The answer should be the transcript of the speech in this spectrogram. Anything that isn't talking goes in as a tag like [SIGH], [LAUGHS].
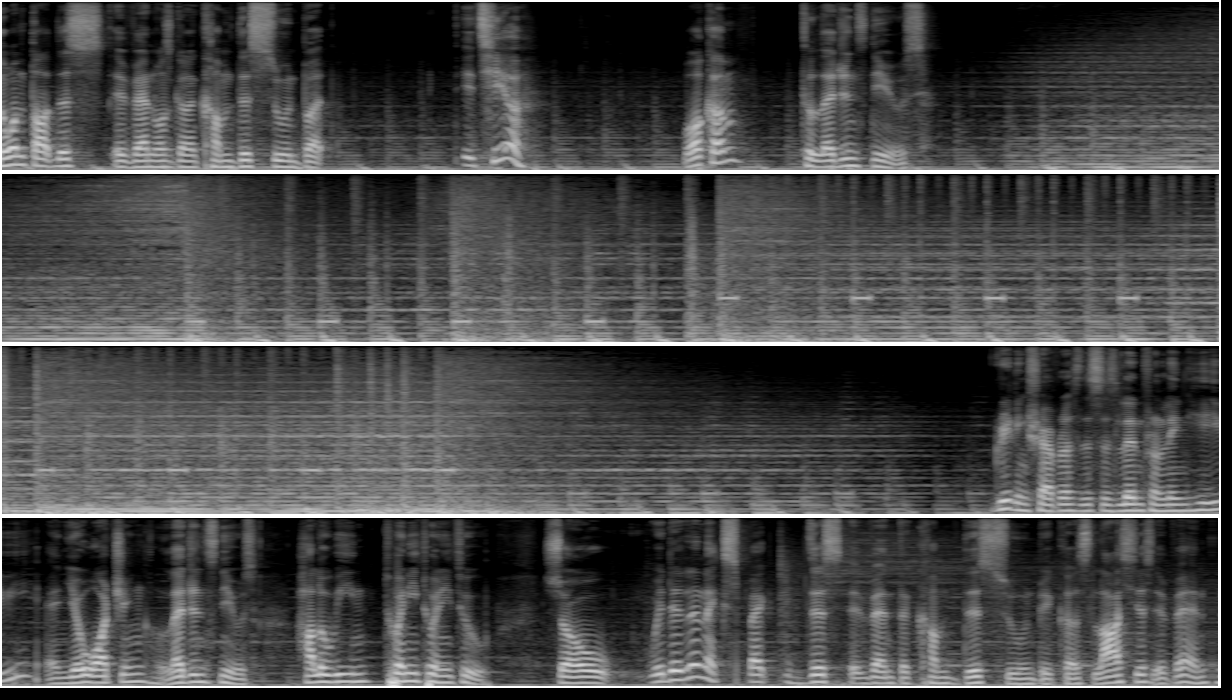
No one thought this event was gonna come this soon, but it's here. Welcome to Legends News. Greetings travelers, this is Lin from Lin TV and you're watching Legends News Halloween 2022. So we didn't expect this event to come this soon because last year's event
